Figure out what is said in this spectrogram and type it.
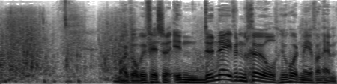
Mark Robin Visser in De Nevengeul. U hoort meer van hem.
